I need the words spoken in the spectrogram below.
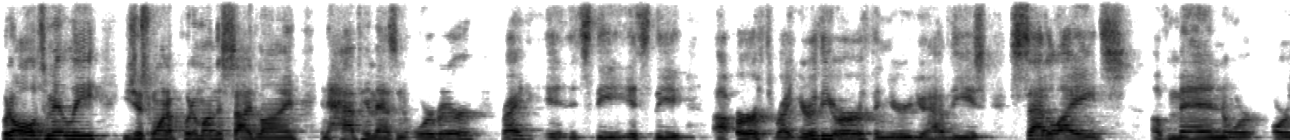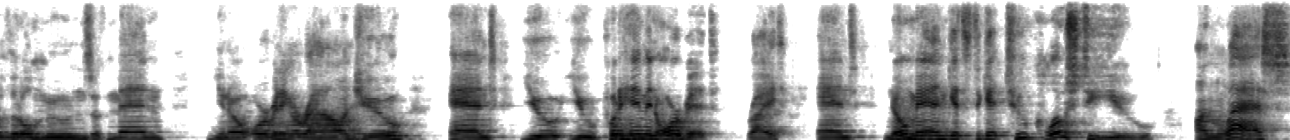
But ultimately, you just want to put him on the sideline and have him as an orbiter, right? It's the it's the uh, Earth, right? You're the Earth, and you're you have these satellites of men or or little moons of men, you know, orbiting around you, and you you put him in orbit, right? And no man gets to get too close to you unless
